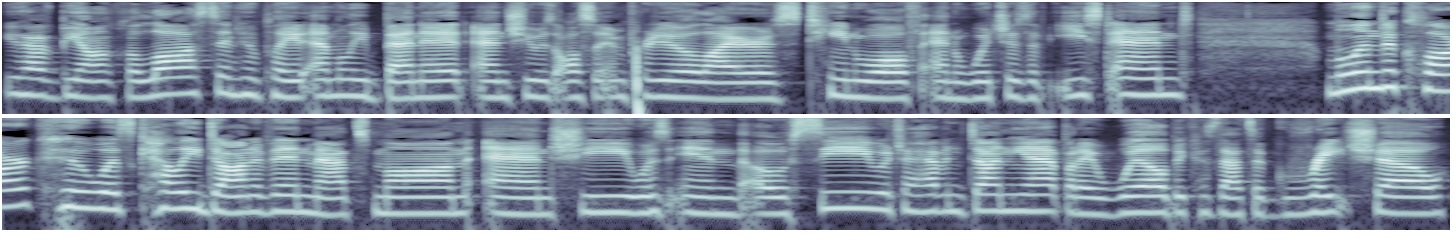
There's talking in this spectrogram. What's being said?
You have Bianca Lawson, who played Emily Bennett, and she was also in Pretty Little Liars, Teen Wolf, and Witches of East End. Melinda Clarke, who was Kelly Donovan, Matt's mom, and she was in The OC, which I haven't done yet, but I will because that's a great show.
